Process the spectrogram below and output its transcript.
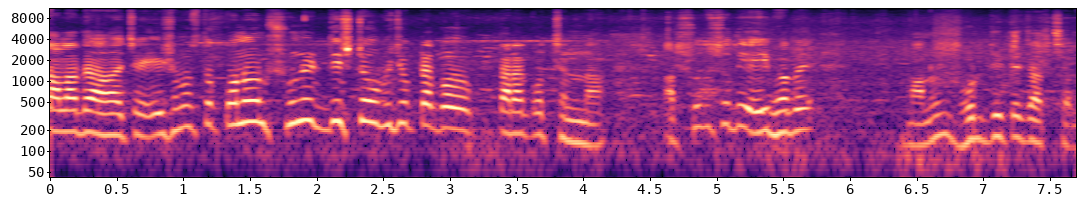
তালা দেওয়া হয়েছে, এই সমস্ত কোনো সুনির্দিষ্ট অভিযোগটা তারা করছেন না। আর শুধু শুধু এইভাবে মানুষ ভোট দিতে যাচ্ছেন।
